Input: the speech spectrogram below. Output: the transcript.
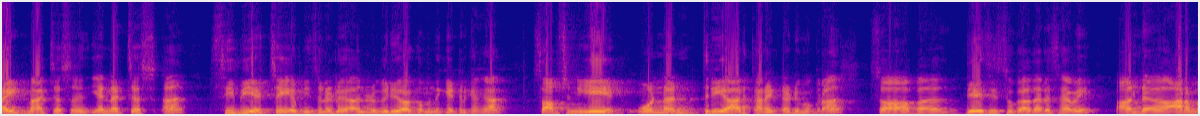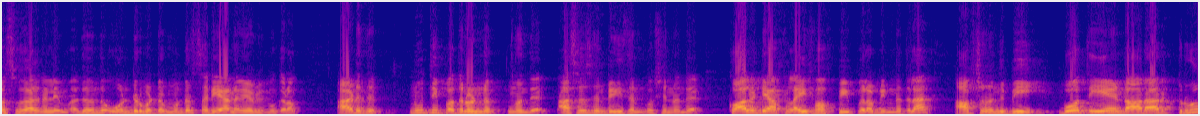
right matches NHS CBHI அப்படின்னு சொல்லிட்டு அதோட விரிவாக்கம் வந்து கேட்டிருக்காங்க. So option A one and three are correct அப்படிமுக்கிறோம் ஸோ தேசிய சுகாதார சேவை அண்ட் ஆரம்ப சுகாதார நிலையம் அது வந்து ஒன்று மற்றும் ஒன்று சரியானவை அப்படிங்கிறோம் அடுத்து நூத்தி பதினொன்னு வந்து அசன் ரீசன் கொஸ்டின் வந்து quality of life of people அப்படின்றதுல ஆப்ஷன் வந்து B both A and R R true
